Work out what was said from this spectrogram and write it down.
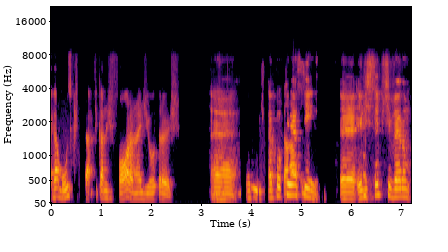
pegar músicas que ficaram de fora, né, de outras. É, é porque, assim, é, eles sempre tiveram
